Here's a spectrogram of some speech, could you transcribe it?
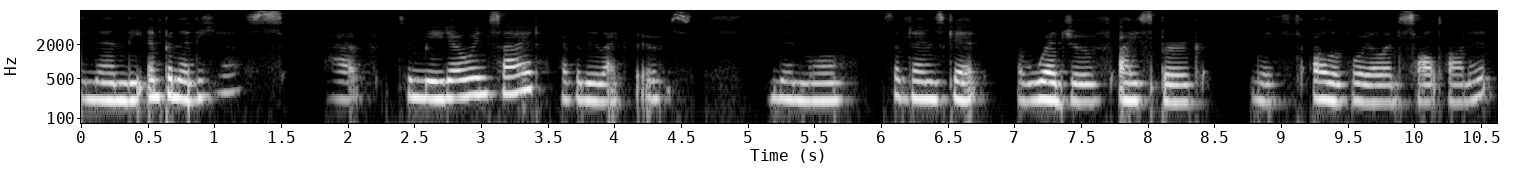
And then the empanadillas have tomato inside. I really like those. And then we'll sometimes get a wedge of iceberg with olive oil and salt on it.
